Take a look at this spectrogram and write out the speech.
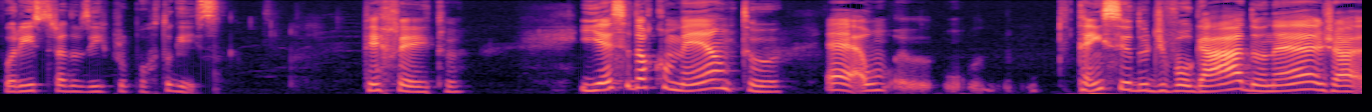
por isso, traduzir para o português. Perfeito. E esse documento é um- um- tem sido divulgado, né? Já,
